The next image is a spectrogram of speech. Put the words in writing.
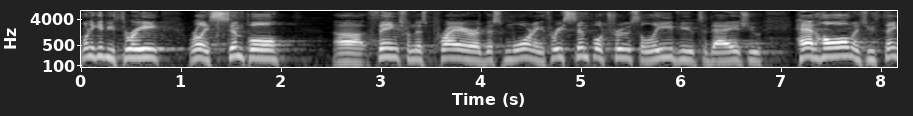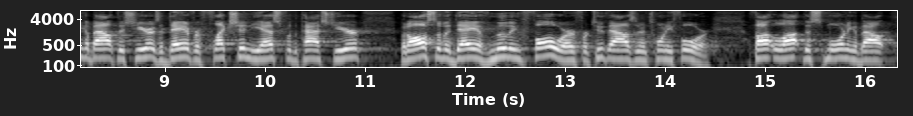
want to give you three really simple uh, things from this prayer this morning. Three simple truths to leave you today as you head home, as you think about this year as a day of reflection, yes, for the past year, but also a day of moving forward for 2024. I thought a lot this morning about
